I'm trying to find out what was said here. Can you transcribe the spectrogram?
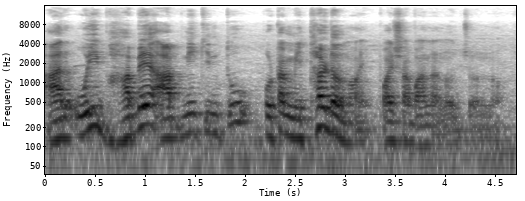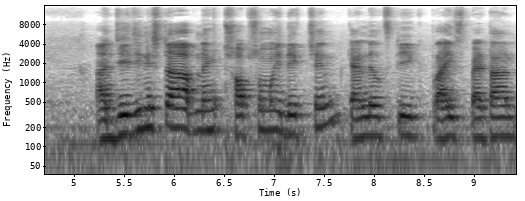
আর ওইভাবে আপনি কিন্তু ওটা মেথডও নয় পয়সা বানানোর জন্য। আর যে জিনিসটা আপনি সবসময় দেখছেন ক্যান্ডেল স্টিক প্রাইস প্যাটার্ন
